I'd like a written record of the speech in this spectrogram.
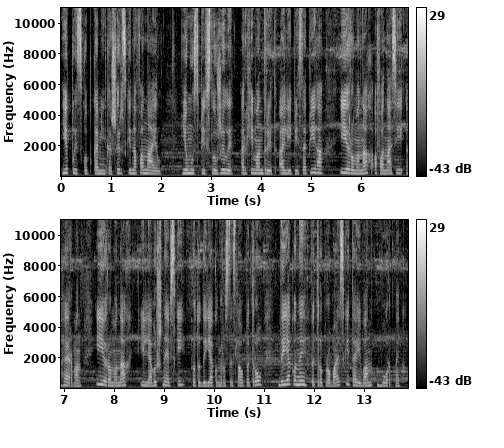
єпископ Камінь Каширський Нафанаїл. Йому співслужили архімандрит Аліпій Сапіга, ієромонах Афанасій Герман, ієромонах Ілля Вишневський, протодиякон Ростислав Петров, диякони Петро Провальський та Іван Бортник.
